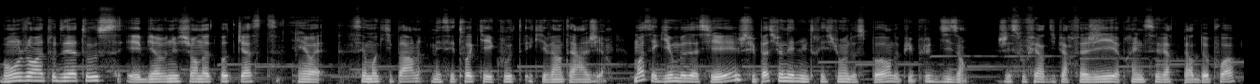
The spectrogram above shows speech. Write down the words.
Bonjour à toutes et à tous et bienvenue sur notre podcast. Et ouais, c'est moi qui parle, mais c'est toi qui écoutes et qui va interagir. Moi c'est Guillaume Bezacier, je suis passionné de nutrition et de sport depuis plus de 10 ans. J'ai souffert d'hyperphagie après une sévère perte de poids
